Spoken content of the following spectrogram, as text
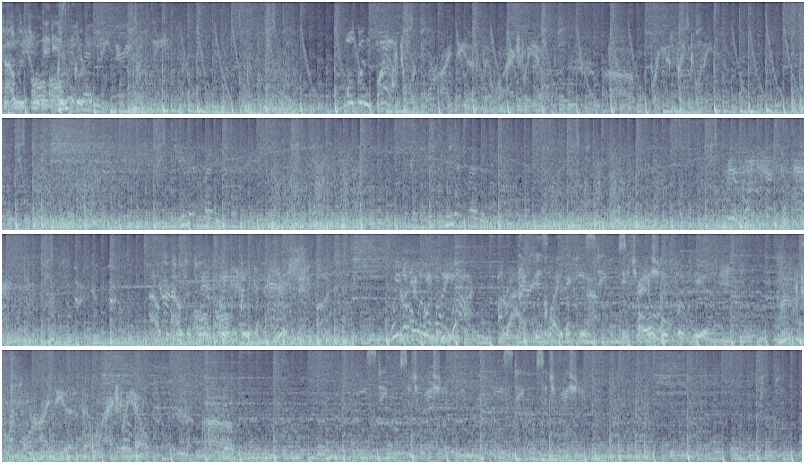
Roll. Out, out, it's all, It all is good. unfolding very quickly. Open fire! All situation. Move toward that will actually help situation. Situation.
